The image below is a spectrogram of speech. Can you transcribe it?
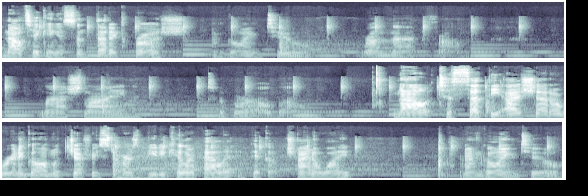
Now taking a synthetic brush, I'm going to run that from lash line to brow bone. Now, to set the eyeshadow, we're going to go in with Jeffree Star's Beauty Killer palette and pick up China White. And I'm going to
